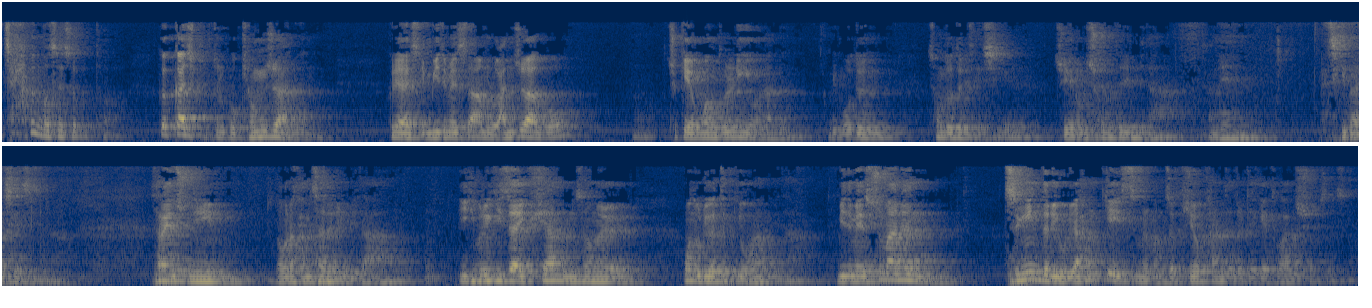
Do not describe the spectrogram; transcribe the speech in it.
작은 것에서부터 끝까지 붙들고 경주하는 그래야지 믿음의 싸움을 완주하고 주께 영광 돌리기 원하는 우리 모든 성도들이 되시길 주의 이름 축원드립니다. 아멘. 같이 기도하시겠습니다. 사랑의 주님 너무나 감사드립니다. 이 히브리 기자의 귀한 음성을 오늘 우리가 듣기 원합니다. 믿음의 수많은 증인들이 우리와 함께 있음을 먼저 기억하는 자들 되게 도와주시옵소서.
